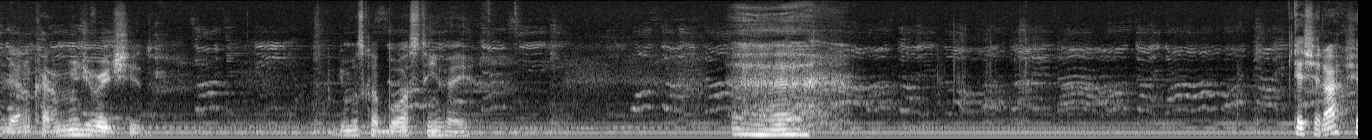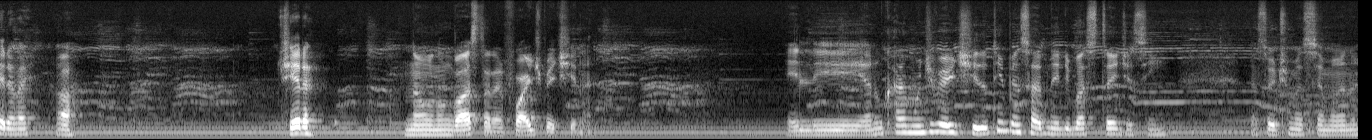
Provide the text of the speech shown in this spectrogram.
Ele era um cara muito divertido. Que música bosta, hein, velho. É... Quer cheirar? Cheira, vai. Ó. Cheira? Não, não gosta, né? Forte Petit, né? Ele era um cara muito divertido. Eu tenho pensado nele bastante, assim, essa última semana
